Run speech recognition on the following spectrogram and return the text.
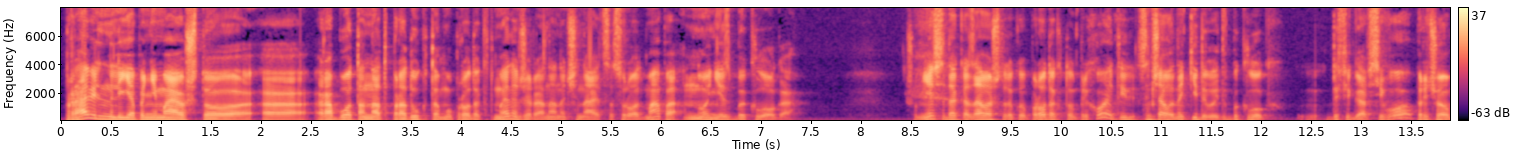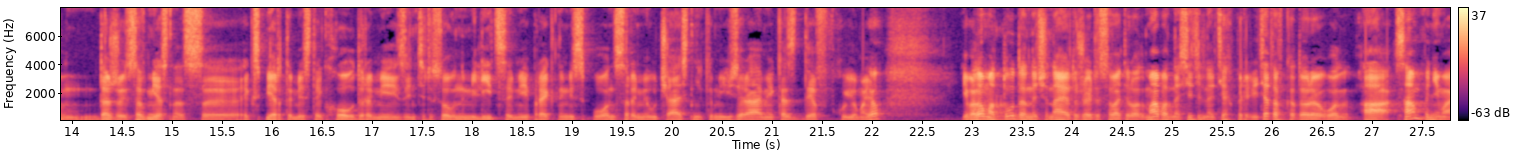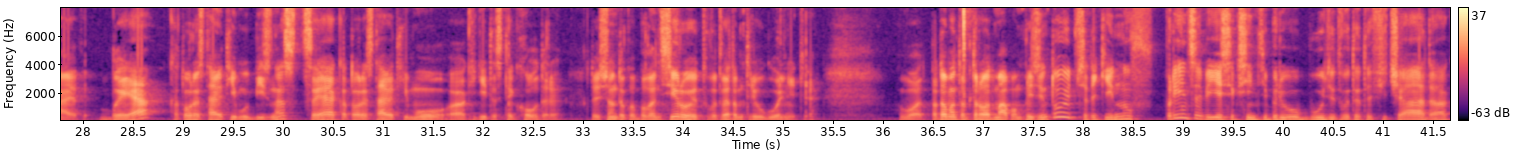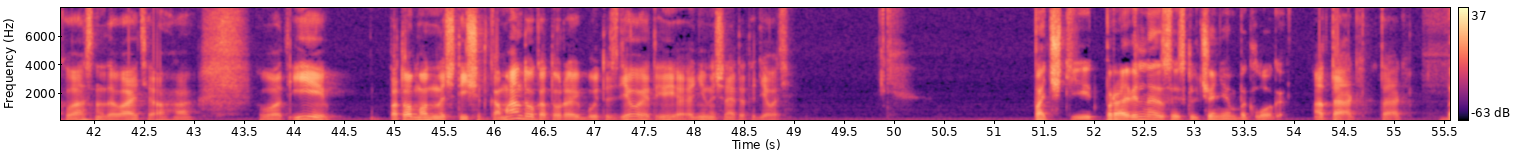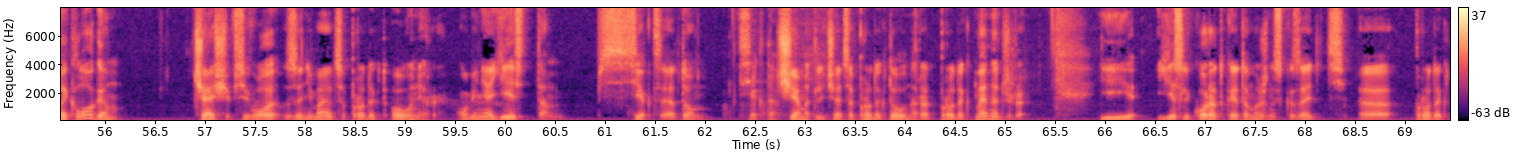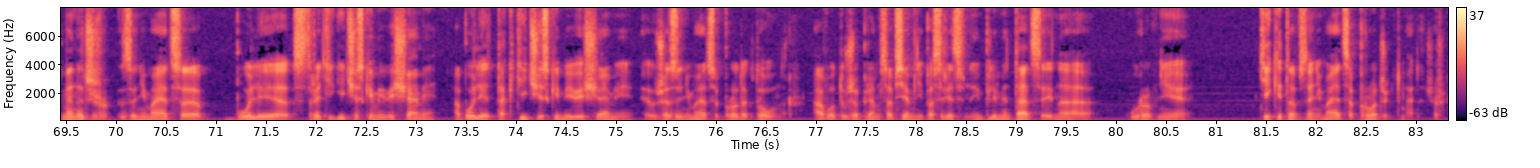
Правильно ли я понимаю, что э, работа над продуктом у продукт-менеджера, она начинается с роадмапа, но не с бэклога? Что мне всегда казалось, что такой продукт, он приходит и сначала накидывает в бэклог дофига всего, причем даже совместно с э, экспертами, стейкхолдерами, заинтересованными лицами, проектными спонсорами, участниками, юзерами, каздев, хуё моё. И потом оттуда начинает уже рисовать roadmap относительно тех приоритетов, которые он, а, сам понимает, б, который ставит ему бизнес, с, который ставит ему э, какие-то стейкхолдеры. То есть он такой балансирует вот в этом треугольнике. Вот. Потом этот roadmap он презентует, все такие, ну, в принципе, если к сентябрю будет вот эта фича, да, классно, давайте, ага. Вот. И потом он, значит, ищет команду, которая будет это сделает, и они начинают это делать. Почти правильно, за исключением бэклога. А так, так. Бэклогом чаще всего занимаются продукт-оунеры. У меня есть там секция о том, Секта. чем отличается продукт-оунер от продукт-менеджера. И если коротко, это можно сказать, продукт-менеджер занимается более стратегическими вещами, а более тактическими вещами уже занимается продукт-оунер. А вот уже прям совсем непосредственно имплементацией на уровне тикетов занимается project менеджер.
